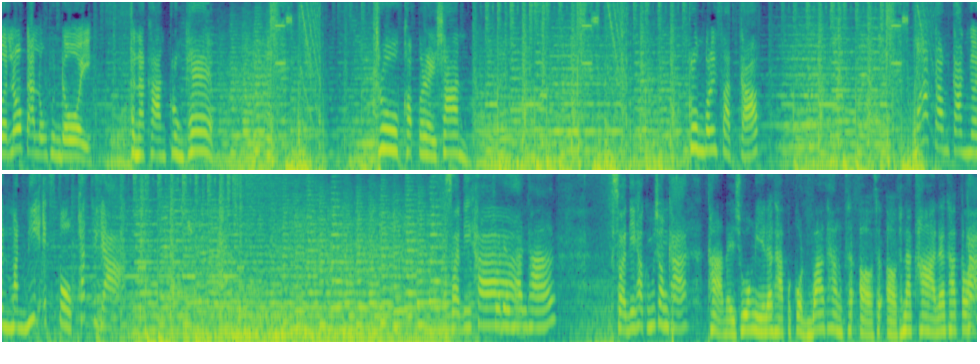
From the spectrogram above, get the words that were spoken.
ปิดโลกการลงทุนโดย ธนาคารกรุงเทพ True Corporation กลุ่มบริษัทกราฟมหกรรมการเงินมันนี่เอ็กซ์โปพัทยา สวัสดีค่ะ สวัสดีค่ะคะสวัสดีค่ะคุณผู้ชมคะ ค่ะในช่วงนี้นะคะปรากฏว่าทางเอ่อเอ่อธนาคารนะคะกลางค่ะ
